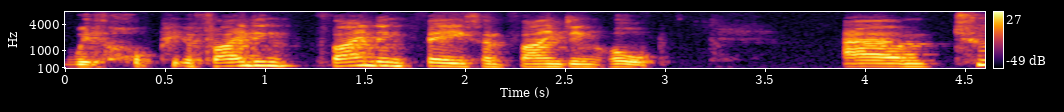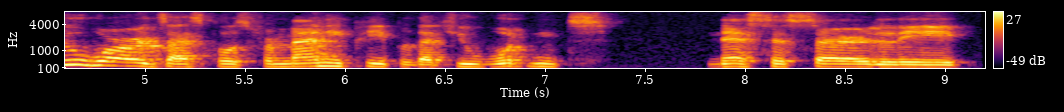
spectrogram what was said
with hope, finding finding faith and finding hope. Um, two words, I suppose, for many people that you wouldn't necessarily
